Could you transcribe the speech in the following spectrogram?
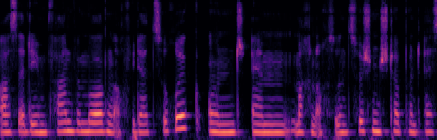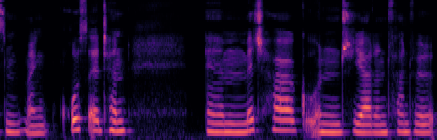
außerdem fahren wir morgen auch wieder zurück und ähm, machen auch so einen Zwischenstopp und essen mit meinen Großeltern ähm, Mittag und ja, dann fahren wir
